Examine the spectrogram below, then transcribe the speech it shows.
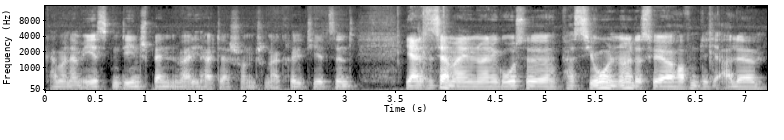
kann man am ehesten den spenden, weil die halt da schon, schon akkreditiert sind. Ja, das ist ja meine, meine große Passion, ne? dass wir hoffentlich alle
